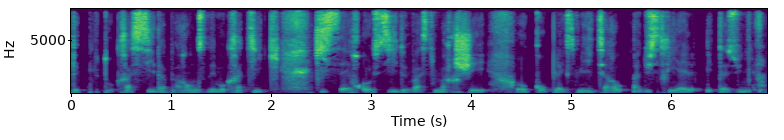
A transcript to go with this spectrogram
de plutocratie d'apparence démocratique qui sert aussi de vaste marché au complexe militaro-industriel états-unien.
